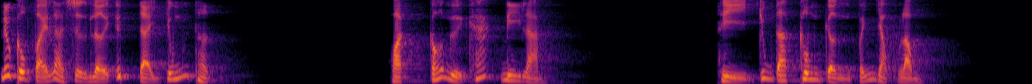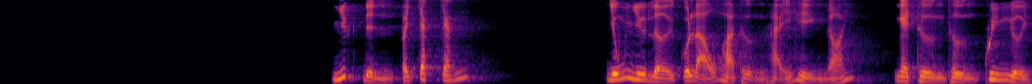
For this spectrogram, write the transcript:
Nếu không phải là sự lợi ích đại chúng thật, hoặc có người khác đi làm, thì chúng ta không cần phải nhọc lòng. Nhất định phải chắc chắn giống như lời của lão hòa thượng hải hiền nói, ngài thường thường khuyên người.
